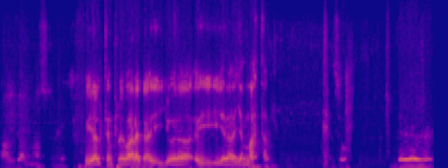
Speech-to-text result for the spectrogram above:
on Janmastami. Fui al templo de Baraka y yo era, y era Janmastami. And so they're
